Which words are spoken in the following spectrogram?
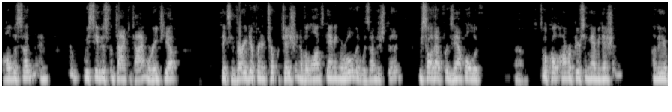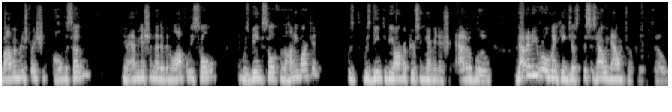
All of a sudden, and we see this from time to time, where ATF takes a very different interpretation of a longstanding rule that was understood. We saw that, for example, with um, so-called armor-piercing ammunition under the Obama administration. All of a sudden, you know, ammunition that had been lawfully sold and was being sold for the hunting market was was deemed to be armor-piercing ammunition out of the blue, without any rulemaking. Just this is how we now interpret it. So,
